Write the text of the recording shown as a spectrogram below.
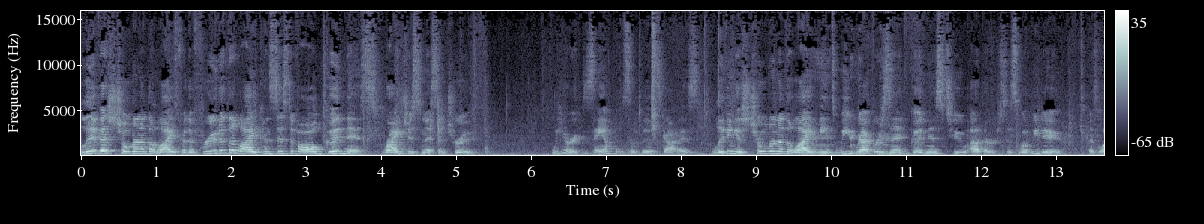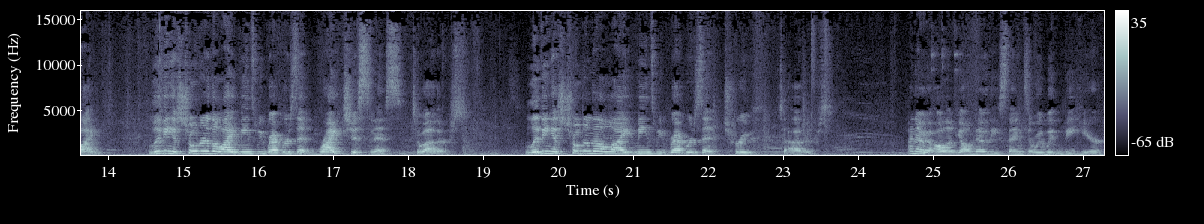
Live as children of the light, for the fruit of the light consists of all goodness, righteousness, and truth. We are examples of this, guys. Living as children of the light means we represent goodness to others. That's what we do as light. Living as children of the light means we represent righteousness to others. Living as children of the light means we represent truth to others. I know all of y'all know these things, or we wouldn't be here.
